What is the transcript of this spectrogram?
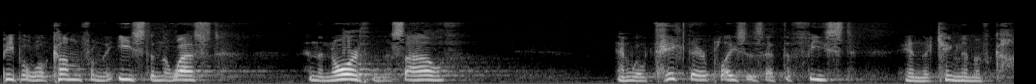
People will come from the east and the west, and the north and the south, and will take their places at the feast in the kingdom of God.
